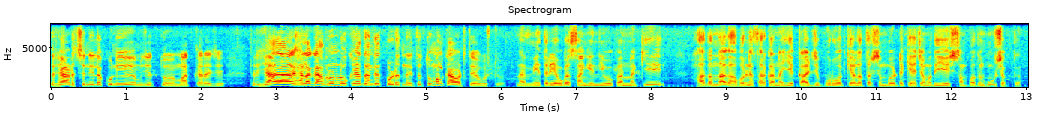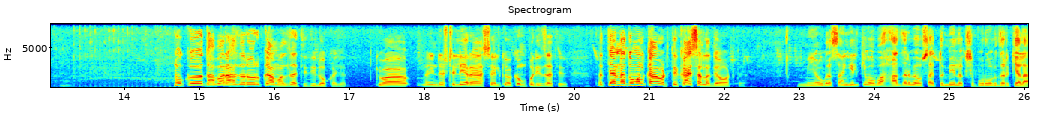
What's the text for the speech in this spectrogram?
तर ह्या अडचणीला कोणी म्हणजे त- मात करायची? तर ह्या ह्याला घाबरून लोक ह्या धंद्यात पडत नाही तर तुम्हाला काय वाटतं या गोष्टीवर? नाही मी तर एवढंच सांगेन युवकांना की हा धंदा घाबरण्यासारखा नाही. आहे काळजीपूर्वक केला तर शंभर टक्के ह्याच्यामध्ये यश संपादन होऊ शकतं. लोक दहा बारा हजारावर कामाला जाते ती लोकांच्यात. किंवा इंडस्ट्रियल एरिया असेल किंवा कंपनी जाते. तर त्यांना तुम्हाला काय वाटतं काय सल्ला द्यावा वाटतं मी एवढंच सांगेल की बाबा हा जर व्यवसाय तुम्ही लक्षपूर्वक जर केला.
